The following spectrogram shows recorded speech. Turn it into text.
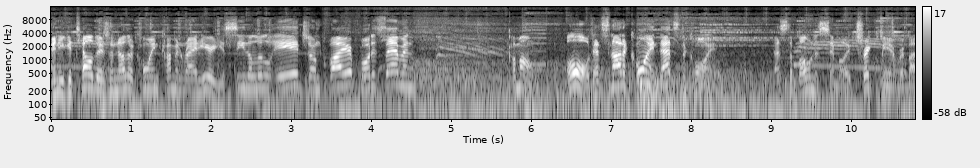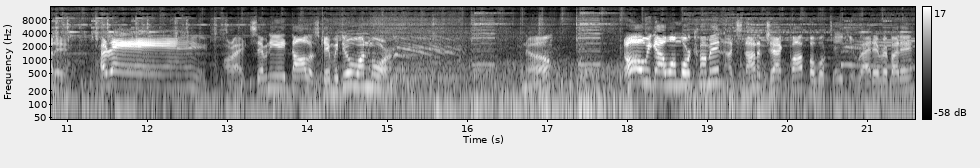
And you can tell there's another coin coming right here. You see the little edge on fire? 47. Come on. Oh, that's not a coin. That's the coin. That's the bonus symbol. It tricked me, everybody. Hooray! All right, $78. Can we do one more? No? Oh, we got one more coming. It's not a jackpot, but we'll take it, right, everybody?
